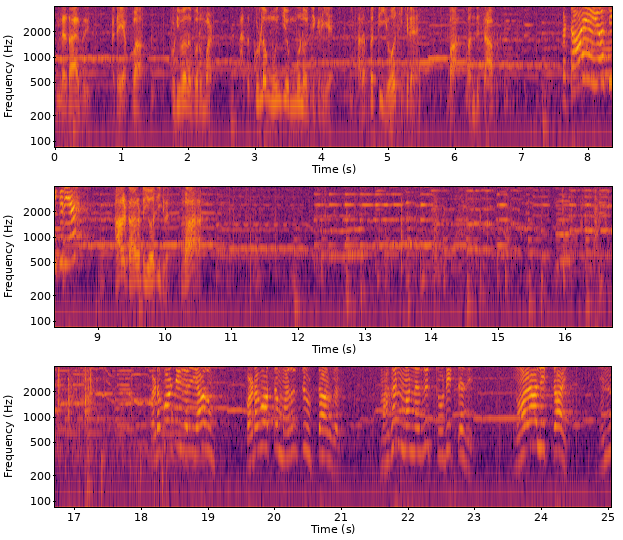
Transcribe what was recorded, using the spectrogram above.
என்னடா இது? அடே அப்பா புடிவாத பெருமாள் அதுக்குள்ள மூஞ்சி மூணு வச்சுக்கிறியே. அதை பத்தி யோசிக்கிறேன். வா வந்து சாப்பிடு. யோசிக்கிறியா? ஆகட்டும் ஆகட்டும் யோசிக்கிறேன். வா. படகோட்டிகள் யாரும் படகோட்ட மறுத்து விட்டார்கள். மகன் மனது துடித்தது. நோயாளி தாய் என்ன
